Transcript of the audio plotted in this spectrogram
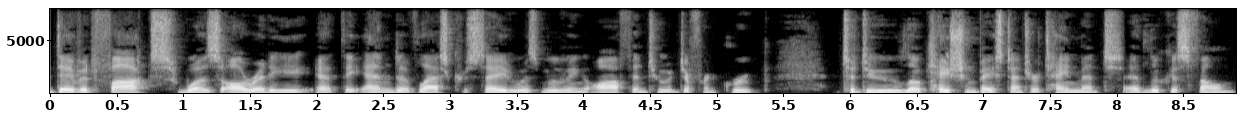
David Fox was already at the end of Last Crusade, was moving off into a different group to do location based entertainment at Lucasfilm.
